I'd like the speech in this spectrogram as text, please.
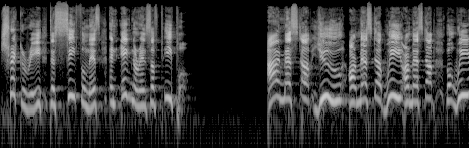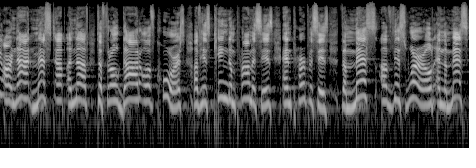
trickery, deceitfulness, and ignorance of people. I messed up. You are messed up. We are messed up, but we are not messed up enough to throw God off course of his kingdom promises and purposes. The mess of this world and the mess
